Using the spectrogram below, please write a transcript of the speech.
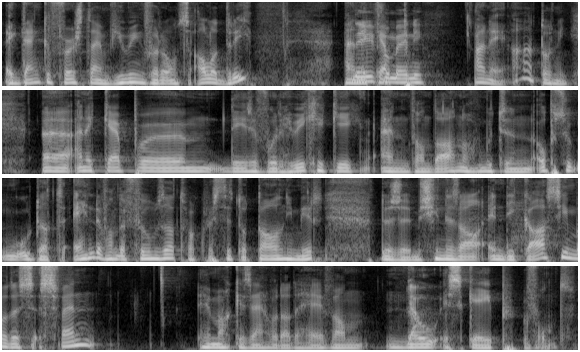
Ik denk een first-time viewing voor ons alle drie. En Nee, ik voor heb- mij niet. Ah nee, ah, toch niet. Eh, en ik heb ehm, deze vorige week gekeken en vandaag nog moeten opzoeken hoe dat einde van de film zat, want ik wist het totaal niet meer. Dus eh, misschien is dat al een indicatie, maar dus Sven, je mag je zeggen wat hij van No Escape vond.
